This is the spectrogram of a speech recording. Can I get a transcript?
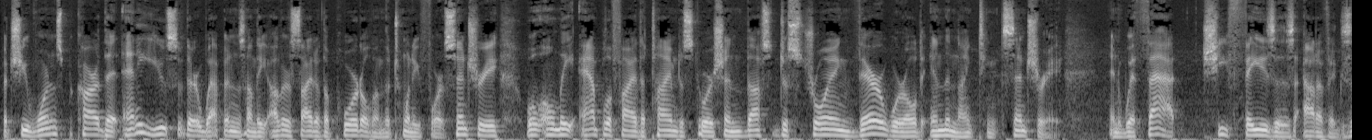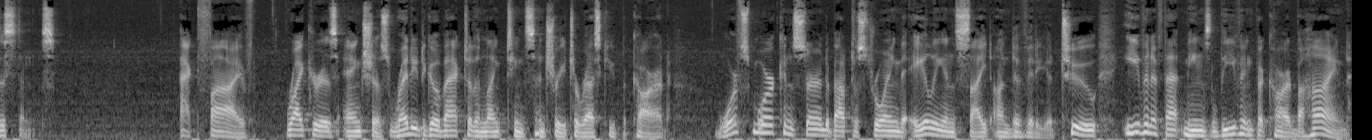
but she warns Picard that any use of their weapons on the other side of the portal in the 24th century will only amplify the time distortion, thus destroying their world in the 19th century. And with that, she phases out of existence. Act 5. Riker is anxious, ready to go back to the 19th century to rescue Picard. Worf's more concerned about destroying the alien site on Devidia 2, even if that means leaving Picard behind.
